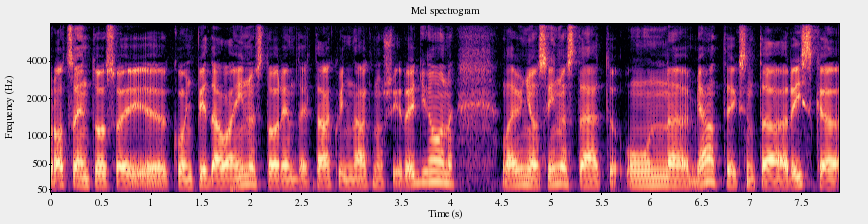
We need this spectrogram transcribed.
procentos, vai ko viņi piedāvā investoriem, dēļ tā, ka viņi nāk no šī reģiona, lai viņos investētu. Un, jā, teiksim, tā riska,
